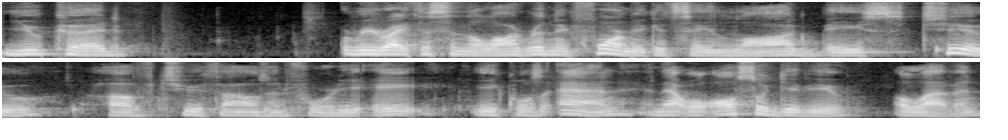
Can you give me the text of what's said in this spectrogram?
you could rewrite this in the logarithmic form. You could say log base 2 of 2048 equals n, and that will also give you 11.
